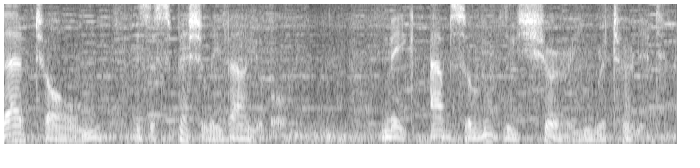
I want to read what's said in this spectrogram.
That tome is especially valuable. Make absolutely sure you return it.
